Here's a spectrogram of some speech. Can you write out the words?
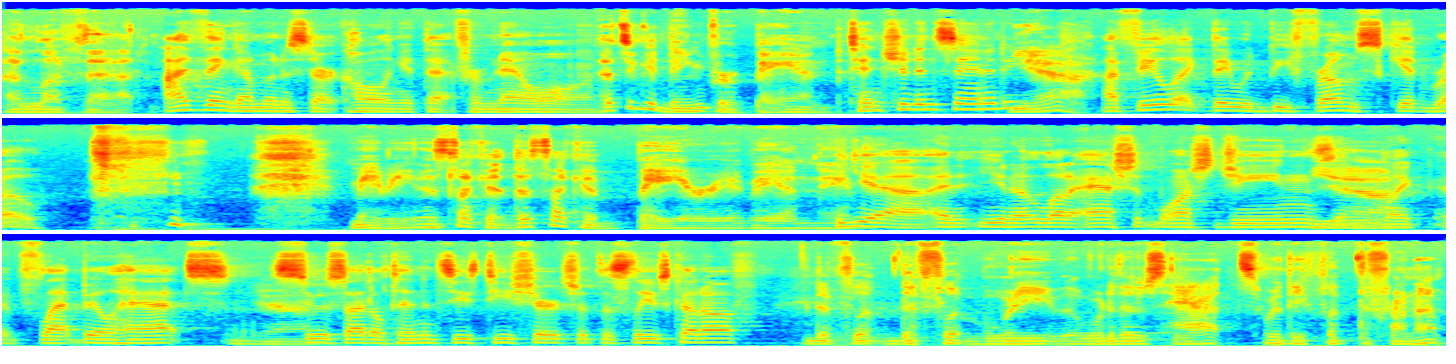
I love that. I think I'm going to start calling it that from now on. That's a good name for a band. Tension insanity. Yeah. I feel like they would be from Skid Row. Maybe it's like a that's like a Bay Area band name. Yeah, and you know a lot of acid wash jeans Yeah. and like flat bill hats, Yeah. suicidal tendencies T-shirts with the sleeves cut off. The flip the flip boy. What are those hats where they flip the front up?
